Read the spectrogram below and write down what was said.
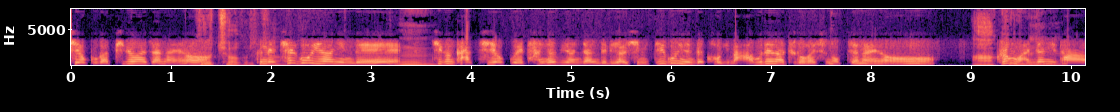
지역구가 필요하잖아요. 그렇죠, 그렇죠. 근데 최고위원인데 음. 지금 각 지역구의 당협위원장들이 열심히 뛰고 있는데 거기 아무데나 들어갈 수는 없잖아요. 아, 그럼 완전히 다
